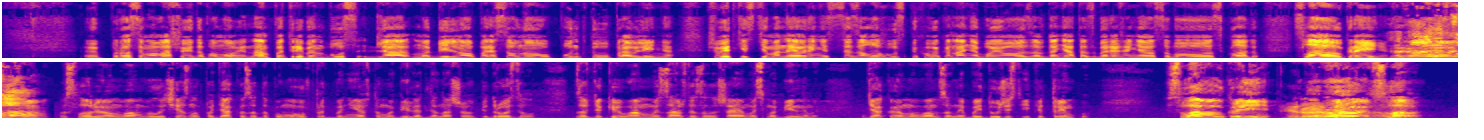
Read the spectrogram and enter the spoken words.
просимо вашої допомоги. Нам потрібен бус для мобільного пересувного пункту управління. Швидкість і маневреність це залог успіху виконання бойового завдання та збереження особового складу. Слава Україні! Героям слава! Висловлюємо вам величезну подяку за допомогу в придбанні автомобіля для нашого підрозділу. Завдяки вам ми завжди залишаємось мобільними. Дякуємо вам за небайдужість і підтримку. Слава Україні! Героям слава!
